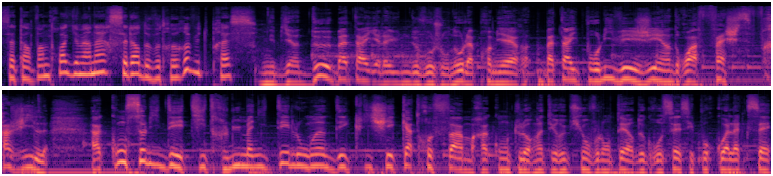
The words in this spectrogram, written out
7h23, Guillaume c'est l'heure de votre revue de presse. Eh bien, deux batailles à la une de vos journaux. La première, bataille pour l'IVG, un droit fragile à consolider, titre L'humanité loin des clichés. Quatre femmes racontent leur interruption volontaire de grossesse et pourquoi l'accès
